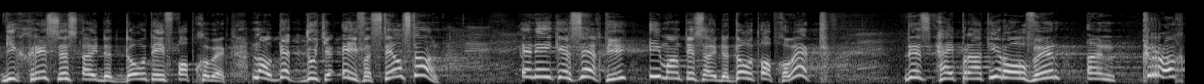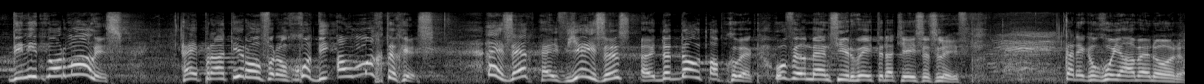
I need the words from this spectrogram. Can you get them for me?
die Christus uit de dood heeft opgewekt. Nou, dit doet je even stilstaan. In één keer zegt hij, iemand is uit de dood opgewekt. Dus hij praat hier over een kracht die niet normaal is. Hij praat hier over een God die almachtig is. Hij zegt, hij heeft Jezus uit de dood opgewekt. Hoeveel mensen hier weten dat Jezus leeft? Kan ik een goede amen horen?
